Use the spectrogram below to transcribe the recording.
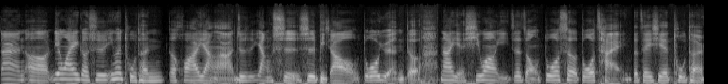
当然，呃，另外一个是因为图腾的花样啊，就是样式是比较多元的，那也希望以这种多色多彩的这些图腾，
